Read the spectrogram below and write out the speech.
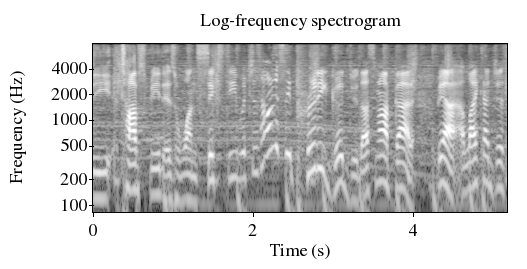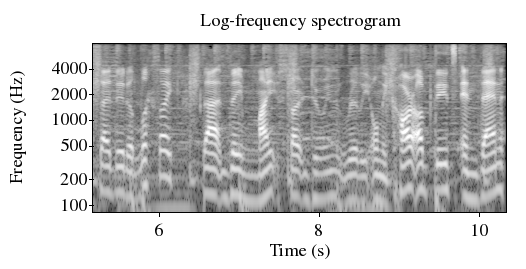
the top speed is 160, which is honestly pretty good, dude. That's not bad. But yeah, like I just said, dude, it looks like that they might start doing really only car updates and then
